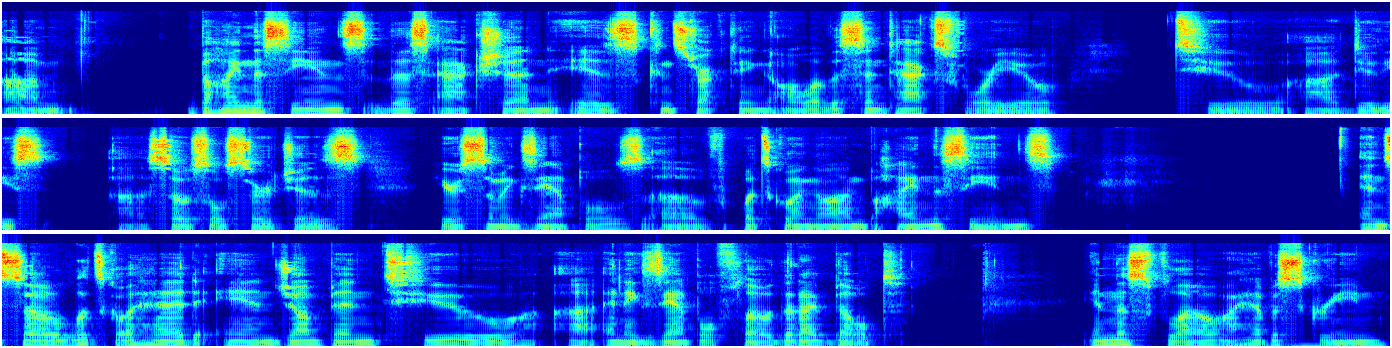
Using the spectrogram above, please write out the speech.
Um, behind the scenes, this action is constructing all of the syntax for you to uh, do these uh, SOSL searches. Here's some examples of what's going on behind the scenes. And so let's go ahead and jump into uh, an example flow that I built. In this flow, I have a screen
